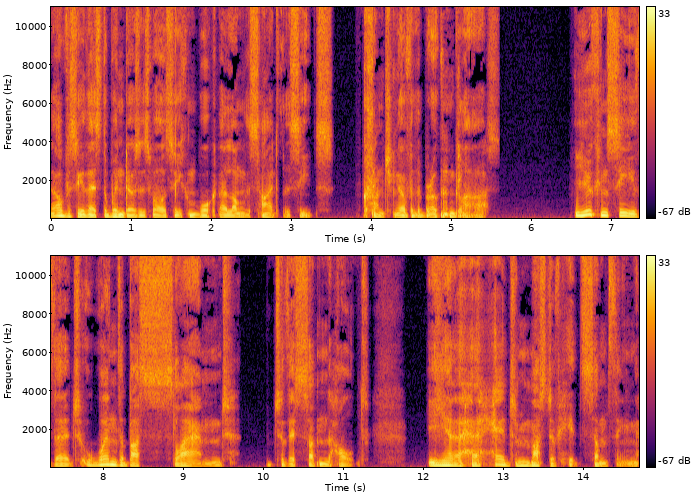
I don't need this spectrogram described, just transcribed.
Obviously, there's the windows as well, so you can walk along the side of the seats, crunching over the broken glass. You can see that when the bus slammed to this sudden halt, yeah, her head must have hit something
